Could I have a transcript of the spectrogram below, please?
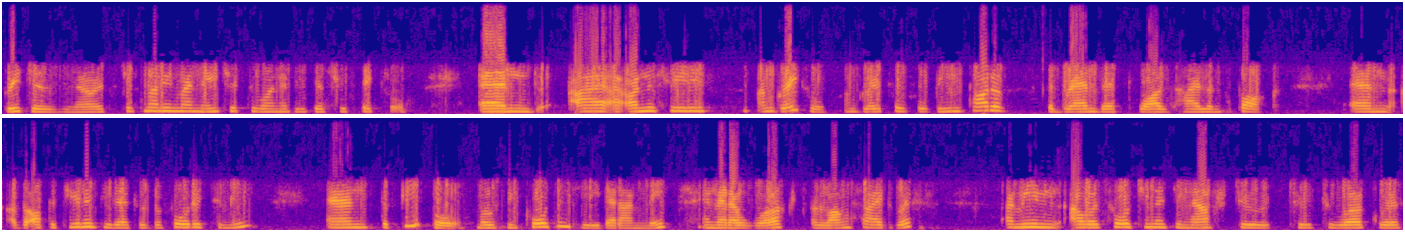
bridges. You know, it's just not in my nature to want to be disrespectful. And I, I honestly, I'm grateful. I'm grateful for being part of the brand that was Highlands Park, and the opportunity that was afforded to me, and the people, most importantly, that I met and that I worked alongside with I mean, I was fortunate enough to, to, to work with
